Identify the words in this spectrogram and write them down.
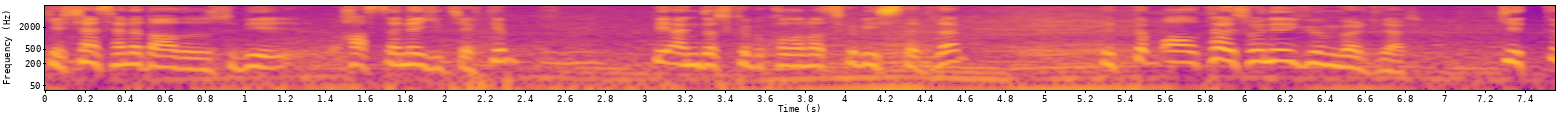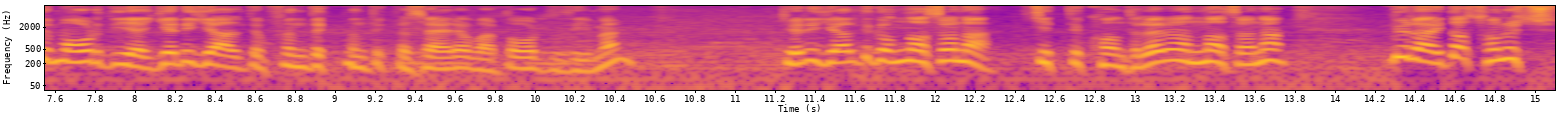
geçen sene daha doğrusu bir hastaneye gidecektim. Bir endoskopi, kolonoskopi istediler. Gittim 6 ay sonra gün verdiler. Gittim Ordu'ya geri geldim. Fındık mındık vesaire vardı Ordu'luyum ben. Geri geldik ondan sonra gittik kontrole ondan sonra bir ayda sonuç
